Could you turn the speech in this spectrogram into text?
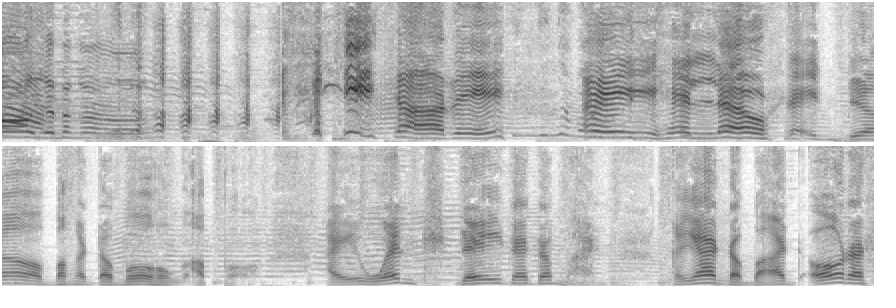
oh, yan na nga. Oh. Sorry. Ay, hello sa inyo, mga damuhong apo. Ay, Wednesday na naman. Kaya naman, oras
